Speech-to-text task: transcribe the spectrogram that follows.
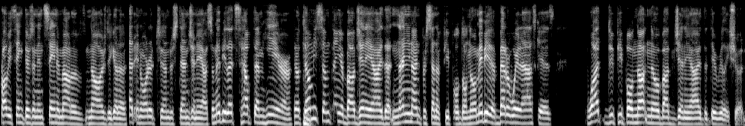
probably think there's an insane amount of knowledge they gotta get in order to understand Gen AI. So maybe let's help them here. You know, tell mm. me something about Gen AI that 99% of people don't know. Maybe a better way to ask is, what do people not know about Gen AI that they really should?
